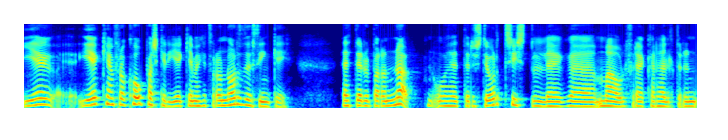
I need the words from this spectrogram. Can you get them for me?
ég, ég kem frá Kópaskeri ég kem ekkert frá Norðuþingi þetta eru bara nöfn og þetta eru stjórnsýsluleg uh, mál frekar heldur en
